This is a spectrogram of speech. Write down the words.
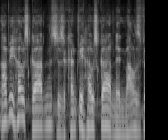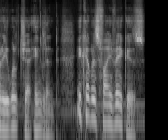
Abbey House Gardens is a country house garden in Malmesbury, Wiltshire, England. It covers five acres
